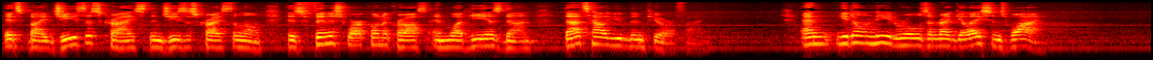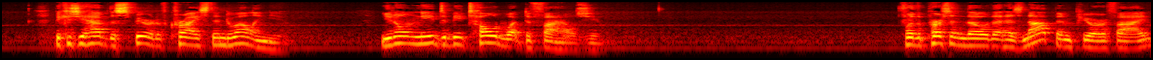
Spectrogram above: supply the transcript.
It's by Jesus Christ and Jesus Christ alone. His finished work on the cross and what he has done. That's how you've been purified. And you don't need rules and regulations. Why? Because you have the Spirit of Christ indwelling you. You don't need to be told what defiles you. For the person, though, that has not been purified,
